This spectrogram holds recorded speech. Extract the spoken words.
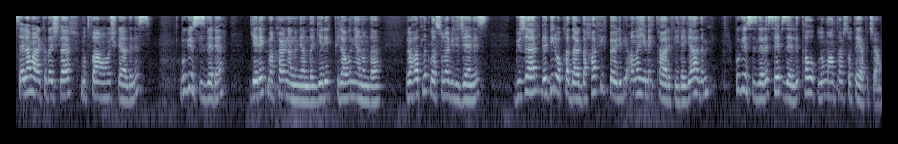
Selam arkadaşlar, mutfağıma hoş geldiniz. Bugün sizlere gerek makarnanın yanında gerek pilavın yanında rahatlıkla sunabileceğiniz güzel ve bir o kadar da hafif böyle bir ana yemek tarifiyle geldim. Bugün sizlere sebzeli tavuklu mantar sote yapacağım.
